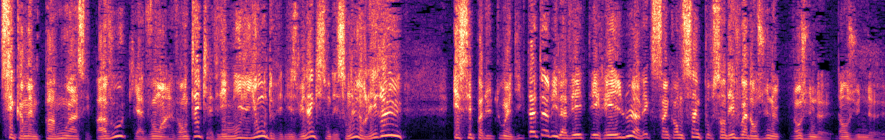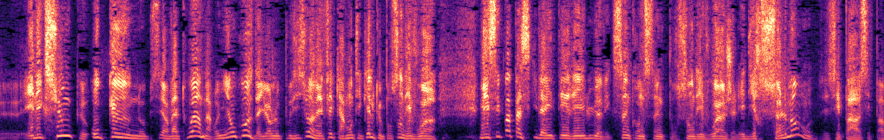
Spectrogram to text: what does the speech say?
C'est quand même pas moi, c'est pas vous qui avons inventé qu'il y avait des millions de Vénézuéliens qui sont descendus dans les rues. Et c'est pas du tout un dictateur. Il avait été réélu avec 55% des voix dans une dans une dans une euh, élection qu'aucun observatoire n'a remis en cause. D'ailleurs, l'opposition avait fait 40 et quelques pourcents des voix. Mais c'est pas parce qu'il a été réélu avec 55% des voix, j'allais dire seulement. C'est pas c'est pas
